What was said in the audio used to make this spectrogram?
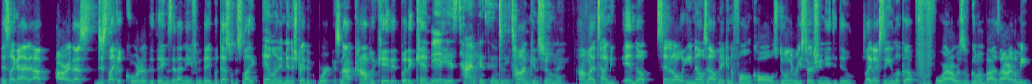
It's like I, I all right, that's just like a quarter of the things that I need for the day, but that's what it's like handling administrative work. It's not complicated, but it can be. It is time consuming. time consuming. Um, by the time you end up sending all the emails out, making the phone calls, doing the research you need to do, like next thing you look up, four hours of going by. It's like, all right, let me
